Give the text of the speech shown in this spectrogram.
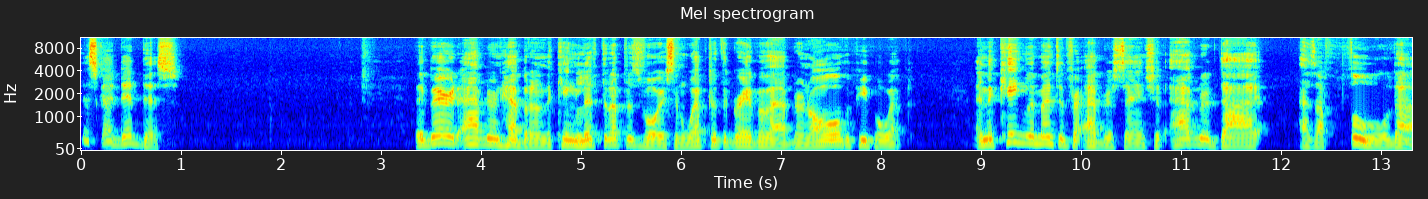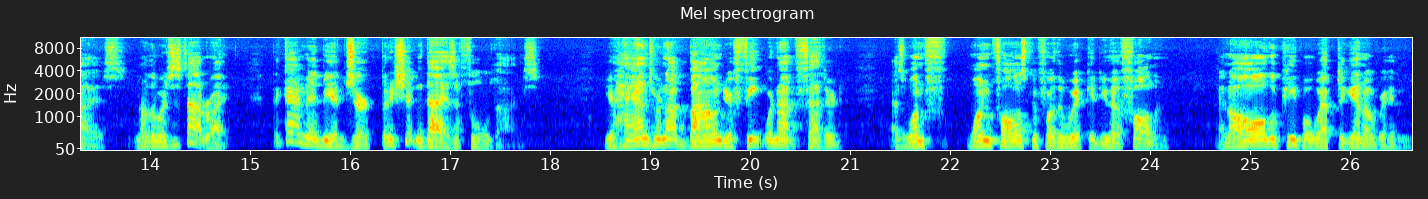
This guy did this. They buried Abner in Hebron, and the king lifted up his voice and wept at the grave of Abner, and all the people wept. And the king lamented for Abner, saying, Should Abner die as a fool dies? In other words, it's not right. The guy may be a jerk, but he shouldn't die as a fool dies. Your hands were not bound, your feet were not fettered. As one, one falls before the wicked, you have fallen. And all the people wept again over him.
